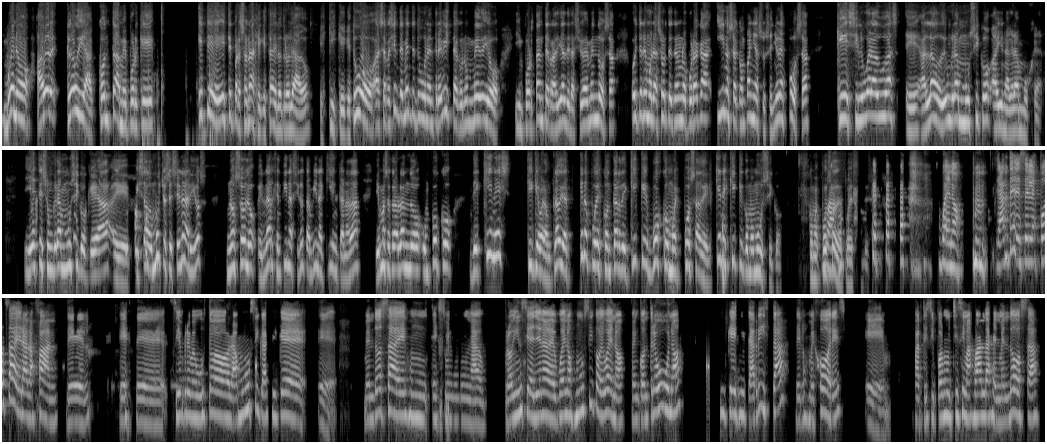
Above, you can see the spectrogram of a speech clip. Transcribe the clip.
Bueno, a ver, Claudia, contame, porque este, este personaje que está del otro lado, es Quique, que estuvo, hace recientemente tuvo una entrevista con un medio importante radial de la ciudad de Mendoza. Hoy tenemos la suerte de tenerlo por acá y nos acompaña su señora esposa, que sin lugar a dudas, eh, al lado de un gran músico hay una gran mujer. Y este es un gran músico que ha eh, pisado muchos escenarios, no solo en la Argentina, sino también aquí en Canadá. Y vamos a estar hablando un poco de quién es Quique Barón. Claudia, ¿qué nos puedes contar de Quique, vos como esposa de él? ¿Quién es Quique como músico? Como esposo después. de- Bueno, antes de ser la esposa era la fan de él. Este, siempre me gustó la música, así que eh, Mendoza es un, es una provincia llena de buenos músicos y bueno, me encontré uno que es guitarrista de los mejores, eh, participó en muchísimas bandas en Mendoza,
